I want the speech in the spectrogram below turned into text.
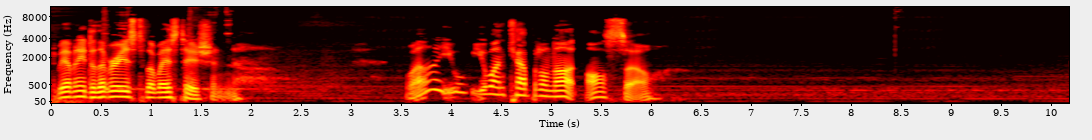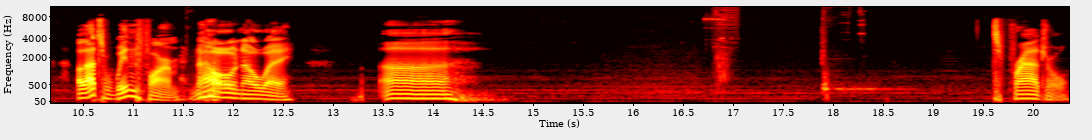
Do we have any deliveries to the way station? Well, you you want Capital Knot also. Oh, that's Wind Farm. No, no way. Uh. It's fragile.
